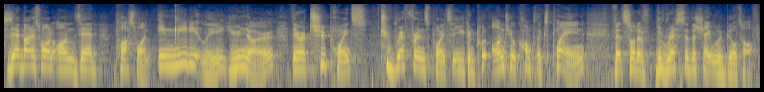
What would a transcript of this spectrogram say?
z minus 1 on z plus 1. Immediately, you know there are two points, two reference points that you can put onto your complex plane that sort of the rest of the shape will be built off.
